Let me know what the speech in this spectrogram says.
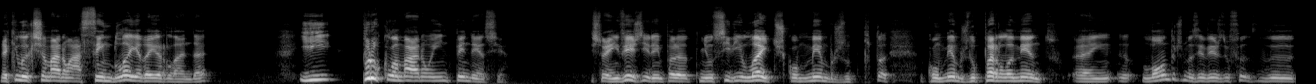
naquilo que chamaram a Assembleia da Irlanda, e proclamaram a independência. Isto é, em vez de irem para. tinham sido eleitos como membros do, como membros do Parlamento em eh, Londres, mas em vez de, de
